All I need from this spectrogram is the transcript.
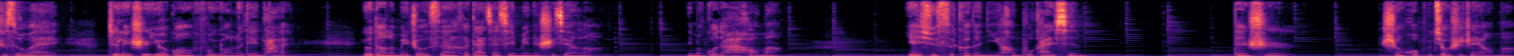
是孙伟，这里是月光浮语网络电台，又到了每周三和大家见面的时间了。你们过得还好吗？也许此刻的你很不开心，但是，生活不就是这样吗？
